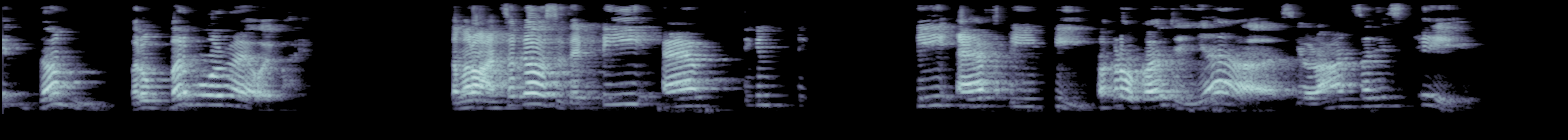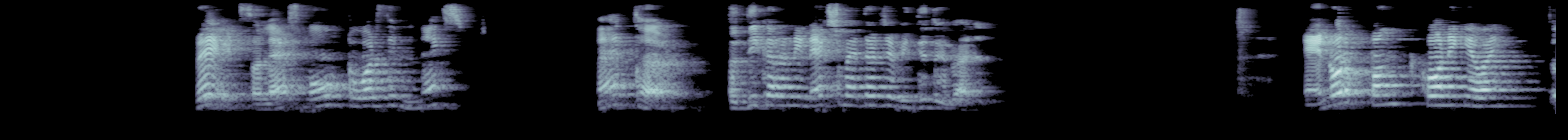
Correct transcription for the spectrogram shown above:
એકદમ બરોબર બોલ રહ્યો હોય ભાઈ. તમારો આન્સર કયો હશે? ટી એફ ટી ટી પકડો કયો છે yes your answer is A Great. So let's move towards the next method. શુદ્ધિકરણની next method છે વિદ્યુત વિભાજન. એનોડ પંખ કોને કહેવાય? તો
